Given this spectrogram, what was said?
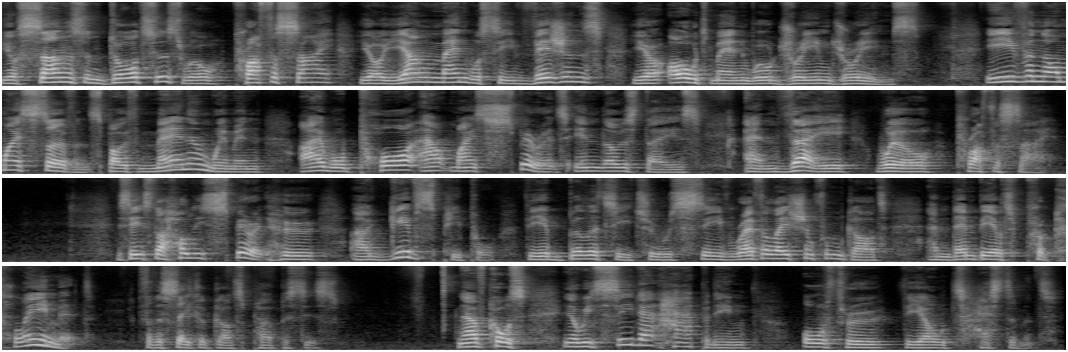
Your sons and daughters will prophesy, your young men will see visions, your old men will dream dreams. Even on my servants, both men and women, I will pour out my spirit in those days, and they will prophesy. You see, it's the Holy Spirit who uh, gives people the ability to receive revelation from God and then be able to proclaim it for the sake of God's purposes. Now, of course, you know, we see that happening all through the Old Testament.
